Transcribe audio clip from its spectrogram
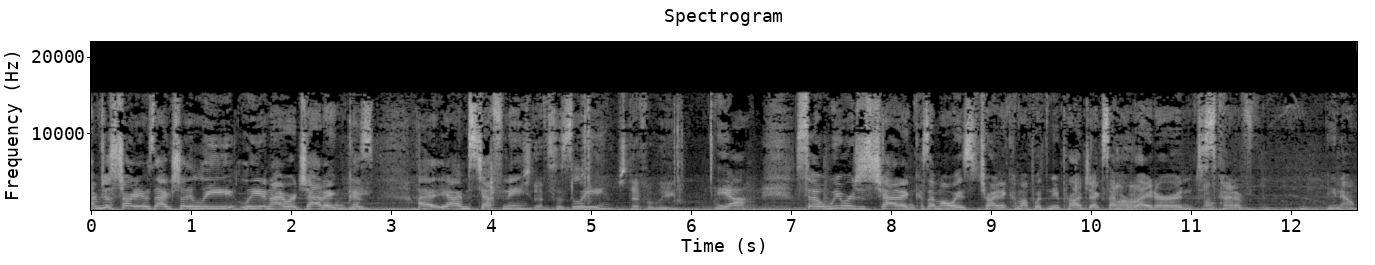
I'm just starting. It was actually Lee. Lee and I were chatting because, uh, yeah, I'm Stephanie. This Stephanie. is Lee. Stephanie. Yeah. So we were just chatting because I'm always trying to come up with new projects. I'm a Uh-huh. writer and just Oh, kind of, you know,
